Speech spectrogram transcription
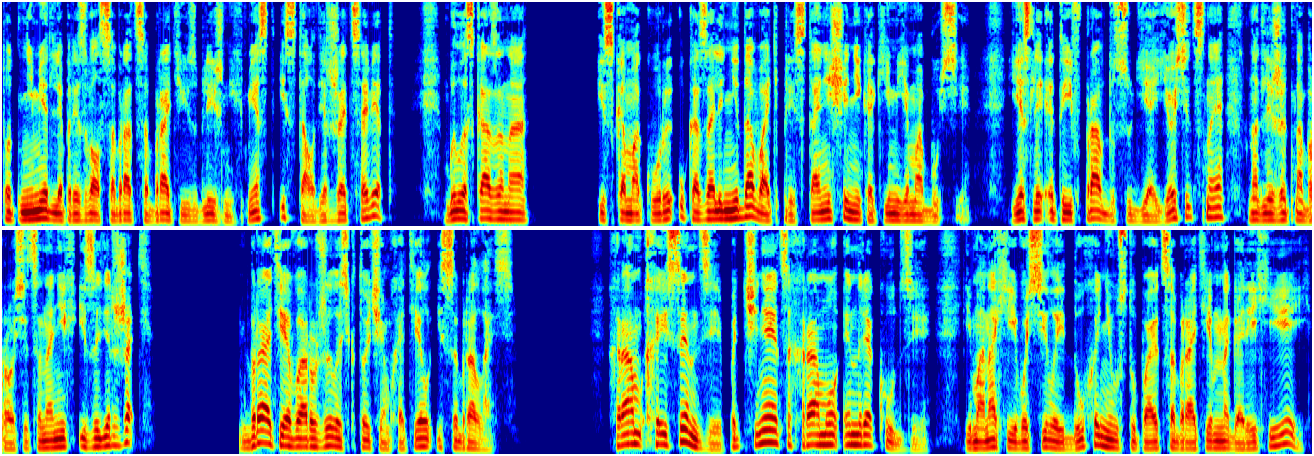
Тот немедля призвал собраться братью из ближних мест и стал держать совет. Было сказано из Камакуры указали не давать пристанища никаким Ямабуси. Если это и вправду судья Йосицная, надлежит наброситься на них и задержать. Братья вооружилась кто чем хотел и собралась. Храм Хэйсензи подчиняется храму Энрякудзи, и монахи его силой духа не уступают собратьям на горе Хиэй.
